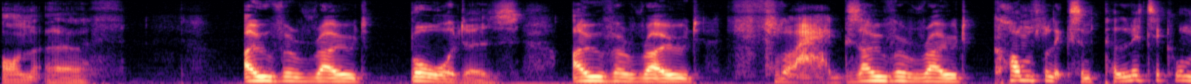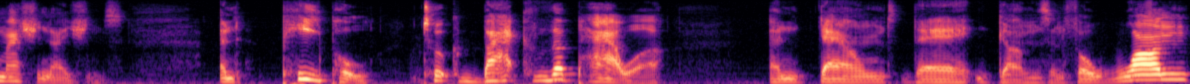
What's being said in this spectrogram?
on earth. Overrode borders, overrode flags, overrode conflicts and political machinations. And people took back the power and downed their guns. And for one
